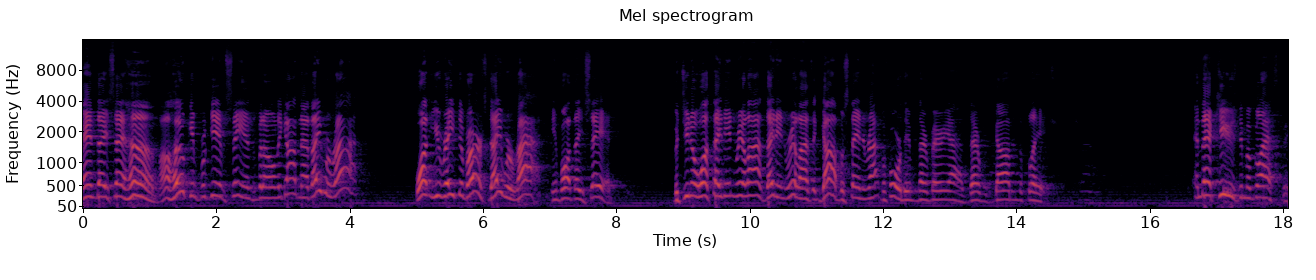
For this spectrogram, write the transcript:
And they say, "Hum, oh, who can forgive sins but only God? Now, they were right. What you read the verse, they were right in what they said. But you know what they didn't realize? They didn't realize that God was standing right before them, their very eyes. There was God in the flesh. And they accused him of blasphemy.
